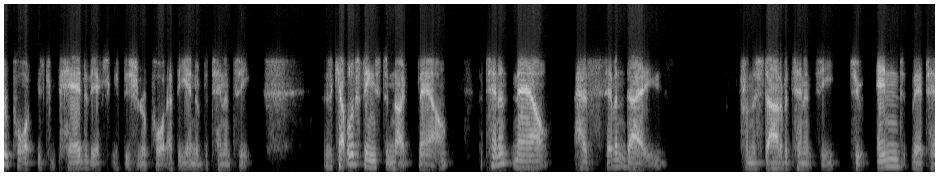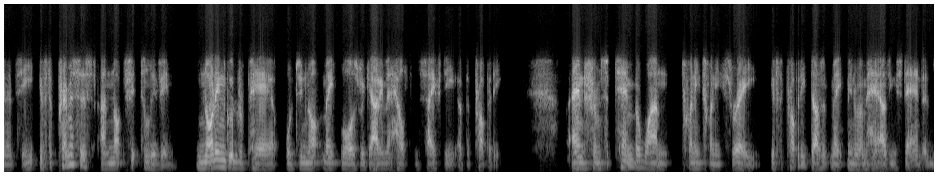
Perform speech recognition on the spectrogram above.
report is compared to the exit condition report at the end of the tenancy. There's a couple of things to note now. The tenant now has seven days from the start of a tenancy to end their tenancy if the premises are not fit to live in, not in good repair, or do not meet laws regarding the health and safety of the property. And from September 1, 2023, if the property doesn't meet minimum housing standards,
